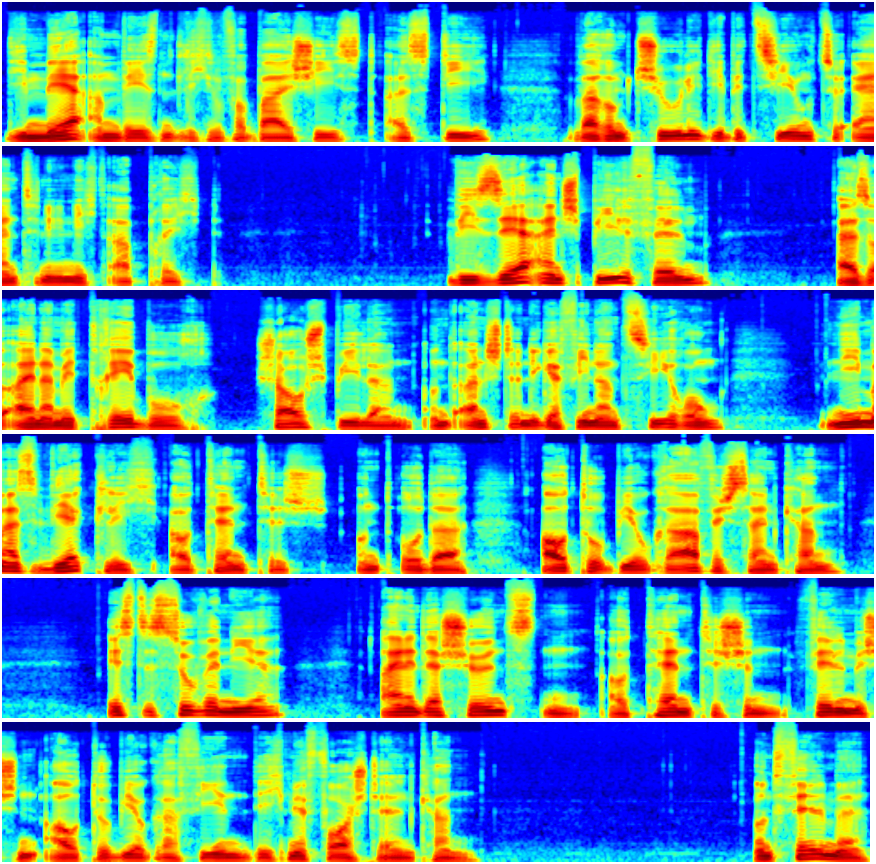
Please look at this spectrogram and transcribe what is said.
die mehr am Wesentlichen vorbeischießt, als die, warum Julie die Beziehung zu Anthony nicht abbricht. Wie sehr ein Spielfilm, also einer mit Drehbuch, Schauspielern und anständiger Finanzierung, niemals wirklich authentisch und oder autobiografisch sein kann, ist das Souvenir eine der schönsten, authentischen, filmischen Autobiografien, die ich mir vorstellen kann. Und Filme,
